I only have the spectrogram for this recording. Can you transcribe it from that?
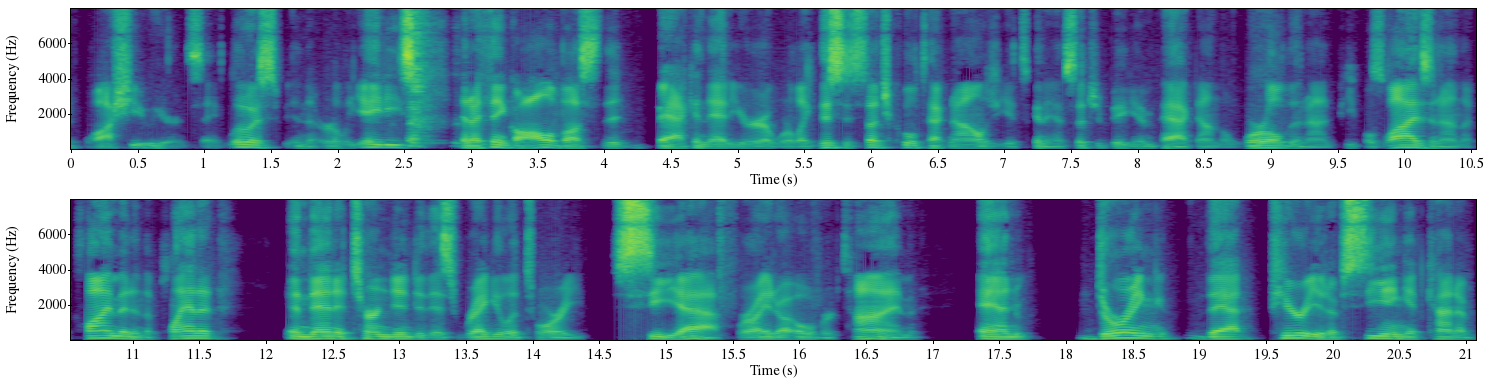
at WashU here in St. Louis in the early 80s. And I think all of us that back in that era were like, this is such cool technology. It's going to have such a big impact on the world and on people's lives and on the climate and the planet. And then it turned into this regulatory CF, right, over time. And during that period of seeing it kind of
